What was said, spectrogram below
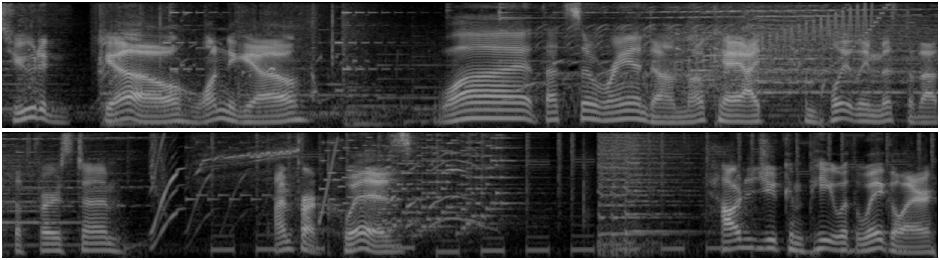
Two to go, one to go. What? That's so random. Okay, I completely missed that the first time. Time for a quiz. How did you compete with Wiggler?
